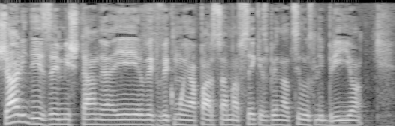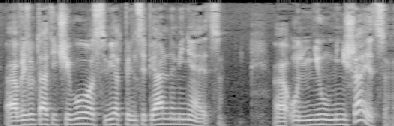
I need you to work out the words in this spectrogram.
Шали из Миштана Эйрвек век мой апарса мавсекес бен ацилус либрио, э, в результате чего свет принципиально меняется. Э, он не уменьшается,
